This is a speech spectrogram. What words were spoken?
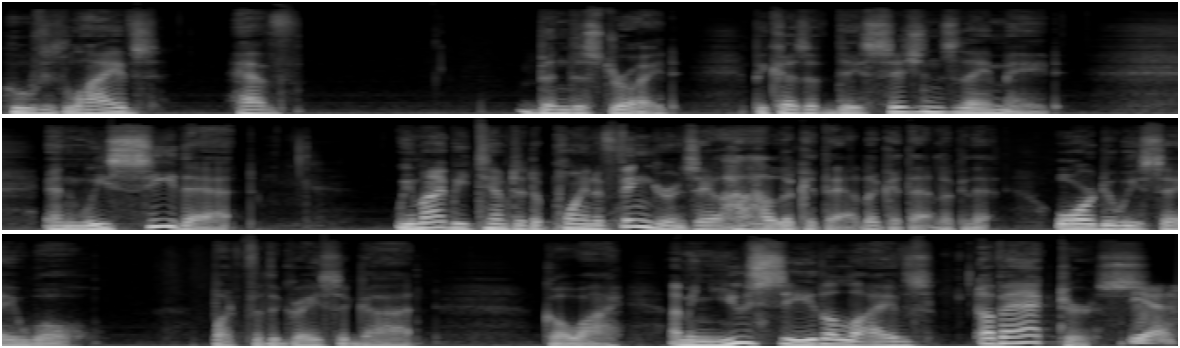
whose lives have been destroyed because of decisions they made. And we see that. We might be tempted to point a finger and say, ah, look at that, look at that, look at that. Or do we say, whoa, but for the grace of God, go I. I mean, you see the lives of actors. Yes.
